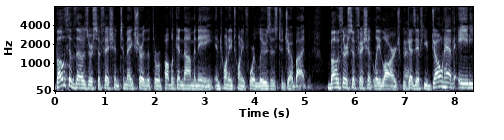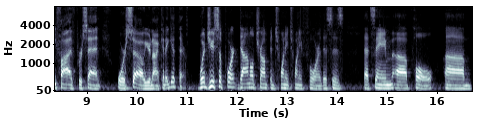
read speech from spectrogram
Both of those are sufficient to make sure that the Republican nominee in 2024 loses to Joe Biden. Both are sufficiently large because right. if you don't have 85% or so, you're not going to get there. Would you support Donald Trump in 2024? This is that same uh, poll. Um,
